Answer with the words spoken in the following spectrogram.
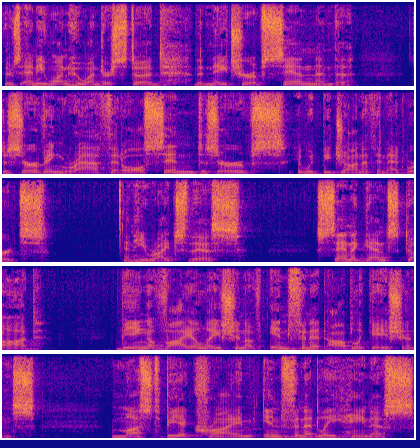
There's anyone who understood the nature of sin and the deserving wrath that all sin deserves, it would be Jonathan Edwards. And he writes this Sin against God, being a violation of infinite obligations, must be a crime infinitely heinous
